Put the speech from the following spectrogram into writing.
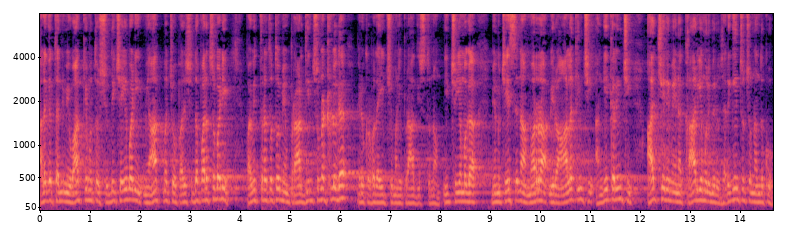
అలాగే తండ్రి మీ వాక్యముతో శుద్ధి చేయబడి మీ ఆత్మచో పరిశుద్ధపరచబడి పవిత్రతతో మేము ప్రార్థించున్నట్లుగా మీరు కృపదయించమని ప్రార్థిస్తున్నాం. నిశ్చయముగా మేము చేసిన మొర్ర మీరు ఆలకించి అంగీకరించి ఆశ్చర్యమైన కార్యములు మీరు జరిగించుచున్నందుకు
